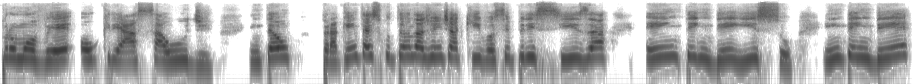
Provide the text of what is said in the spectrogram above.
promover ou criar saúde. Então, para quem está escutando a gente aqui, você precisa entender isso, entender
